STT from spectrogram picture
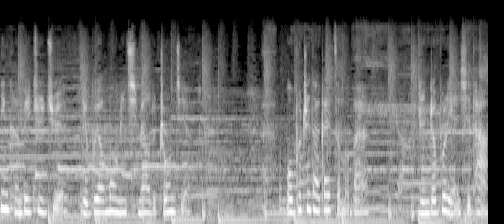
宁肯被拒绝，也不要莫名其妙的终结。我不知道该怎么办，忍着不联系他。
